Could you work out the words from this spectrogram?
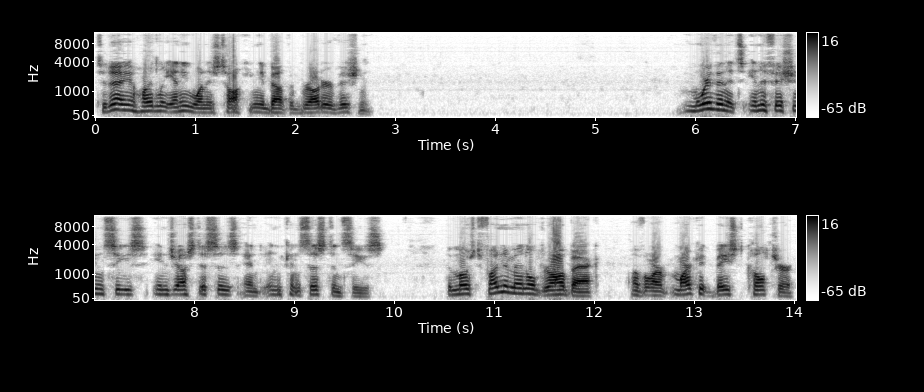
Today, hardly anyone is talking about the broader vision. More than its inefficiencies, injustices, and inconsistencies, the most fundamental drawback of our market-based culture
